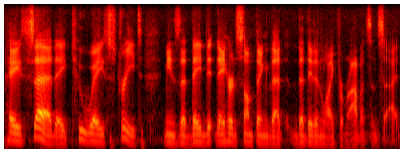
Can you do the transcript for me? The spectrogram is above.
Pace said. A two-way street means that they did, they heard something that that they didn't like from Robinson's side.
